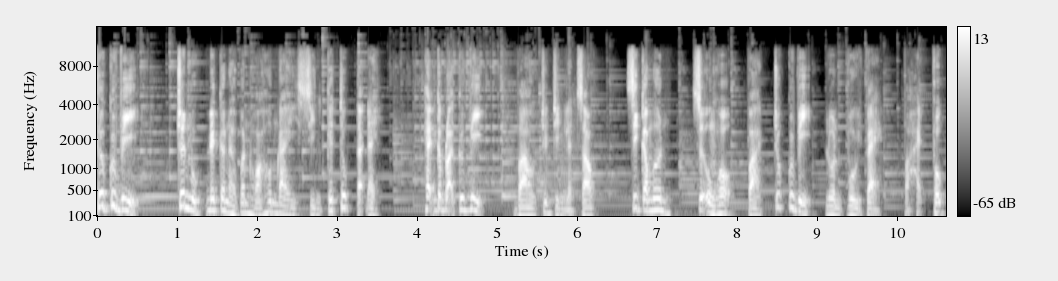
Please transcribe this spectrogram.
Thưa quý vị, chuyên mục DKN Văn hóa hôm nay xin kết thúc tại đây. Hẹn gặp lại quý vị vào chương trình lần sau. Xin cảm ơn, sự ủng hộ và chúc quý vị luôn vui vẻ và hạnh phúc.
